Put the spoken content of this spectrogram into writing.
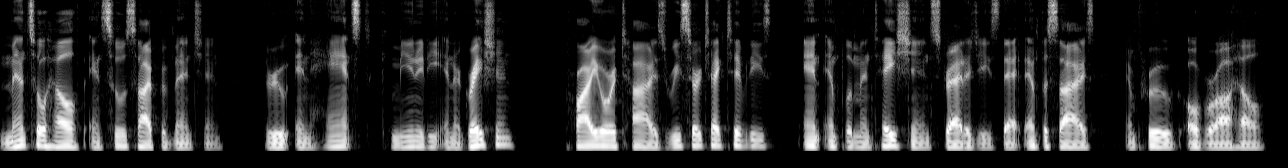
mental health and suicide prevention through enhanced community integration, prioritize research activities, and implementation strategies that emphasize improved overall health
